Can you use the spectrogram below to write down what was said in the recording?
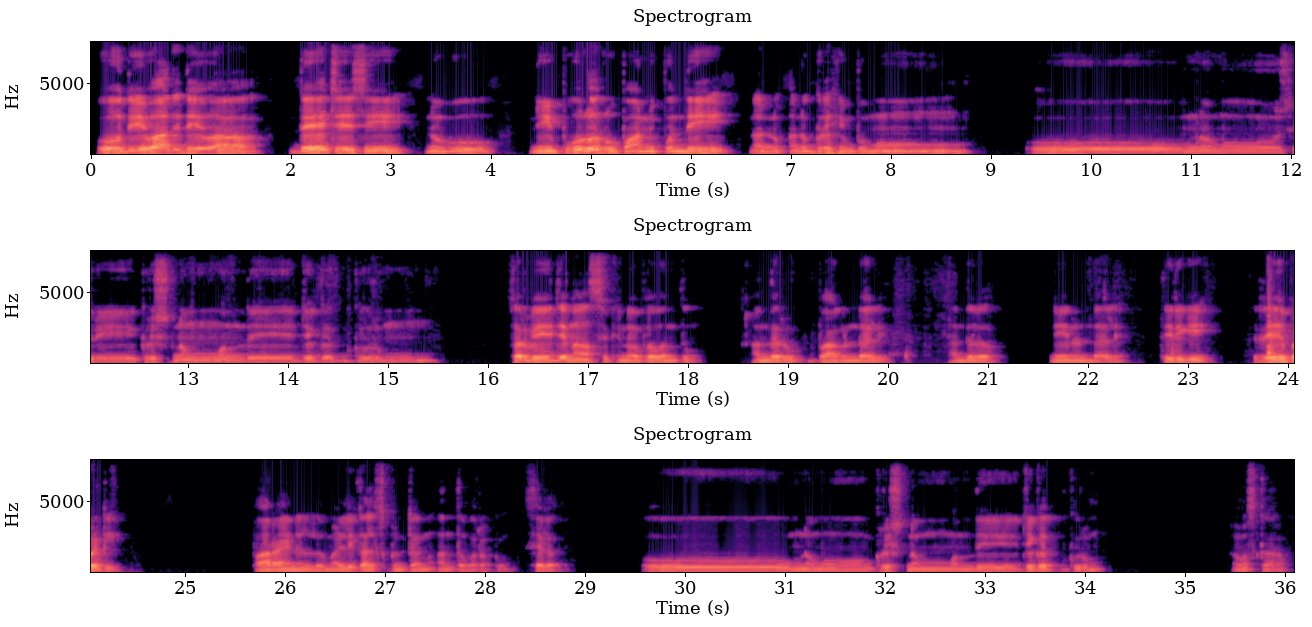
ఓ దేవాది దేవా దయచేసి నువ్వు నీ పూర్వ రూపాన్ని పొంది నన్ను అనుగ్రహింపుము. ఓం నమో శ్రీకృష్ణం వందే జగద్గురుం. సర్వే జనా సుఖినో భవంతు. అందరూ బాగుండాలి. అందులో నేనుండాలి. తిరిగి రేపటి పారాయణంలో మళ్ళీ కలుసుకుంటాను అంతవరకు. సెలవు. ఓం నమో కృష్ణం వందే జగద్గురుం. నమస్కారం.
